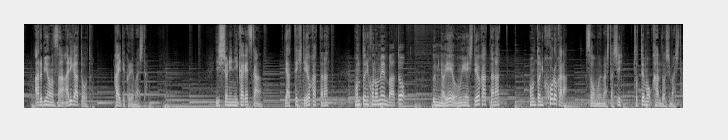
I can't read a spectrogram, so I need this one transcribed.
「アルビオンさんありがとう」と書いてくれました。一緒に2ヶ月間やってきてよかったな。本当にこのメンバーと海の家を運営してよかったな。本当に心からそう思いましたしとっても感動しました。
